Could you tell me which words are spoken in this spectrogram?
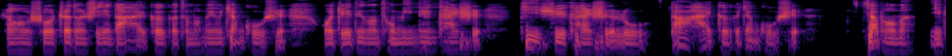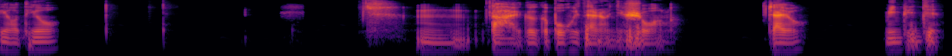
然后说这段时间大海哥哥怎么没有讲故事？我决定呢从明天开始继续开始录大海哥哥讲故事。小朋友们一定要听哦！嗯，大海哥哥不会再让你失望了，加油！明天见。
